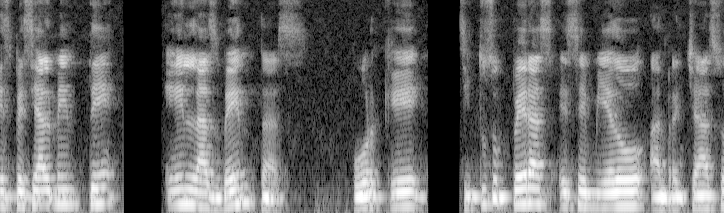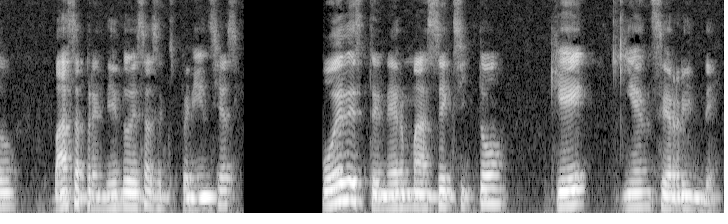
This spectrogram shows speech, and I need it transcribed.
especialmente en las ventas, porque si tú superas ese miedo al rechazo, vas aprendiendo esas experiencias, puedes tener más éxito que quien se rinde.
